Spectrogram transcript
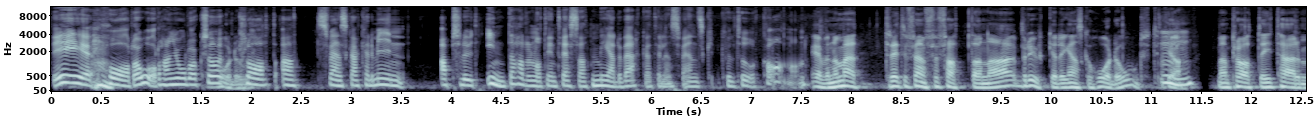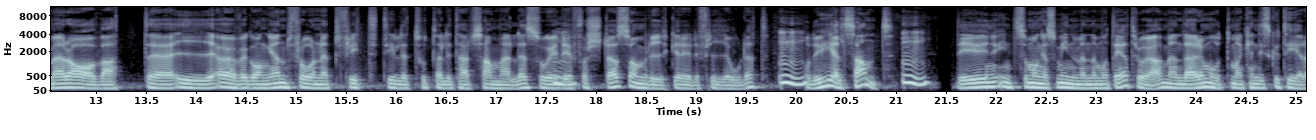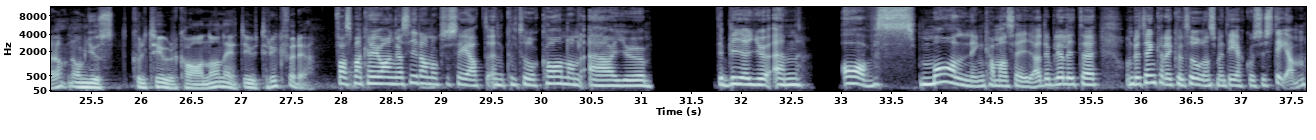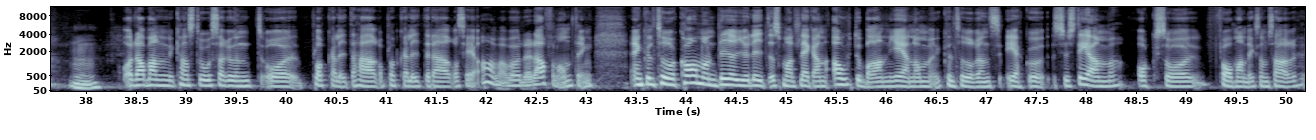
Det är hårda ord. Han gjorde också Hårda ord. klart att Svenska Akademin absolut inte hade något intresse att medverka till en svensk kulturkanon. Även de här 35 författarna brukade ganska hårda ord, tycker Mm. jag. Man pratar i termer av att eh, i övergången från ett fritt till ett totalitärt samhälle så är det första som ryker är det fria ordet. Och det är helt sant. Mm. Det är ju inte så många som invänder mot det tror jag, men däremot man kan diskutera om just kulturkanon är ett uttryck för det. Fast man kan ju å andra sidan också se att en kulturkanon är ju, det blir ju en avsmalning kan man säga. Det blir lite, om du tänker dig kulturen som ett ekosystem Mm. och där man kan strosa runt och plocka lite här och plocka lite där och se ah, vad var det där för någonting. En kulturkanon blir ju lite som att lägga en autobahn genom kulturens ekosystem och så får man liksom så här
